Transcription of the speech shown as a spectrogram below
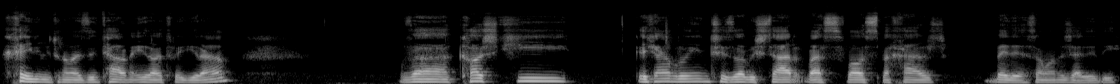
خیلی می‌تونم از این ترانه ایراد بگیرم. و کاشکی یکم روی این چیزا بیشتر وسواس به خرج بده سامان جدیدی.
